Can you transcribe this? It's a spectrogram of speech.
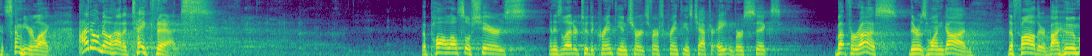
Some of you are like, I don't know how to take that. But Paul also shares in his letter to the Corinthian church, 1 Corinthians chapter 8 and verse 6. But for us, there is one God, the Father, by whom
